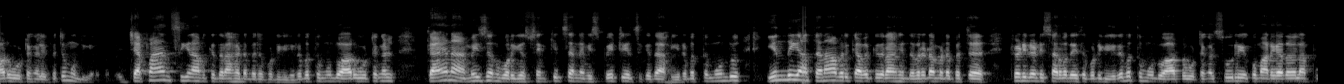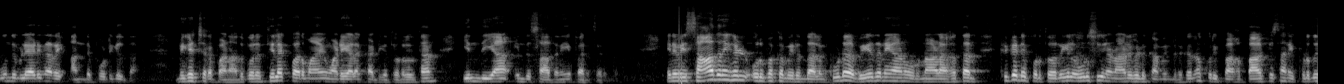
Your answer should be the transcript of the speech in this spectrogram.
ஆறு ஓட்டங்களை பெற்று முந்தியிருந்தது. ஜப்பான் சீனாவுக்கு எதிராக இடம்பெற்ற போட்டியில் இருபத்தி மூன்று ஆறு ஓட்டங்கள் Guyana Amazon Warriors Kitts and Nevis பேட்ரியட்ஸுக்கு எதிராக இருபத்தி மூன்று இந்தியா தென்னாப்பிரிக்காவுக்கு எதிராக இந்த வருடம் இடம்பெற்ற டுவெண்டி டுவெண்டி சர்வதேச போட்டியில் இருபத்தி மூன்று ஆறு ஓட்டங்கள் சூரியகுமார் யாதவ் எல்லாம் பூந்து விளையாடினாரே அந்த போட்டியில் தான் மிகச்சிறப்பான அதுபோல திலக் வர்மாயும் அடையாளம் காட்டிய தொடரில் தான் இந்தியா இந்த சாதனையை பரிசிருந்தது எனவே சாதனைகள் ஒரு பக்கம் இருந்தாலும் கூட வேதனையான ஒரு நாளாகத்தான் கிரிக்கெட்டை பொறுத்தவரையில் ஒரு சில நாடுகளுக்கு அமைந்திருக்கிறது. குறிப்பாக பாகிஸ்தான் இப்பொழுது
